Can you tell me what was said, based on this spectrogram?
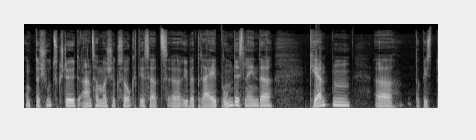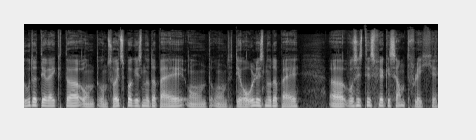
unter Schutz gestellt. Eins haben wir schon gesagt, ihr seid äh, über drei Bundesländer, Kärnten, äh, da bist du der Direktor und, und Salzburg ist nur dabei und, und Tirol ist nur dabei. Äh, was ist das für eine Gesamtfläche?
